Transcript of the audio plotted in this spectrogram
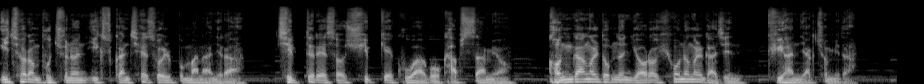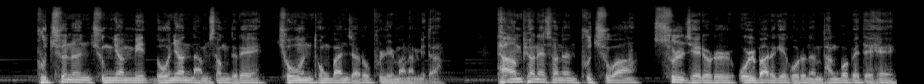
이처럼 부추는 익숙한 채소일 뿐만 아니라 집들에서 쉽게 구하고 값싸며 건강을 돕는 여러 효능을 가진 귀한 약초입니다. 부추는 중년 및 노년 남성들의 좋은 동반자로 불릴 만합니다. 다음 편에서는 부추와 술 재료를 올바르게 고르는 방법에 대해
